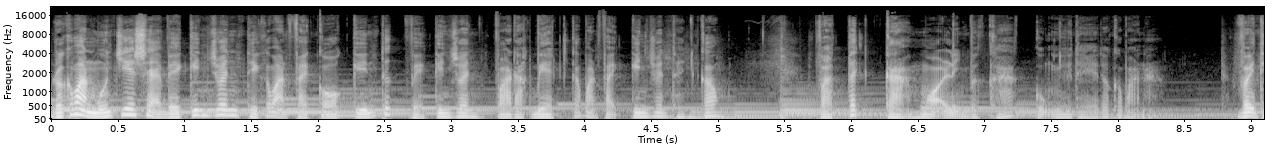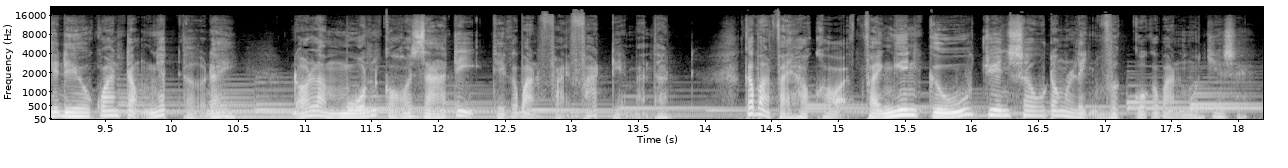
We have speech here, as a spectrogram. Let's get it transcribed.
rồi các bạn muốn chia sẻ về kinh doanh thì các bạn phải có kiến thức về kinh doanh và đặc biệt các bạn phải kinh doanh thành công. Và tất cả mọi lĩnh vực khác cũng như thế thôi các bạn ạ. Vậy thì điều quan trọng nhất ở đây đó là muốn có giá trị thì các bạn phải phát triển bản thân. Các bạn phải học hỏi, phải nghiên cứu chuyên sâu trong lĩnh vực của các bạn muốn chia sẻ.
